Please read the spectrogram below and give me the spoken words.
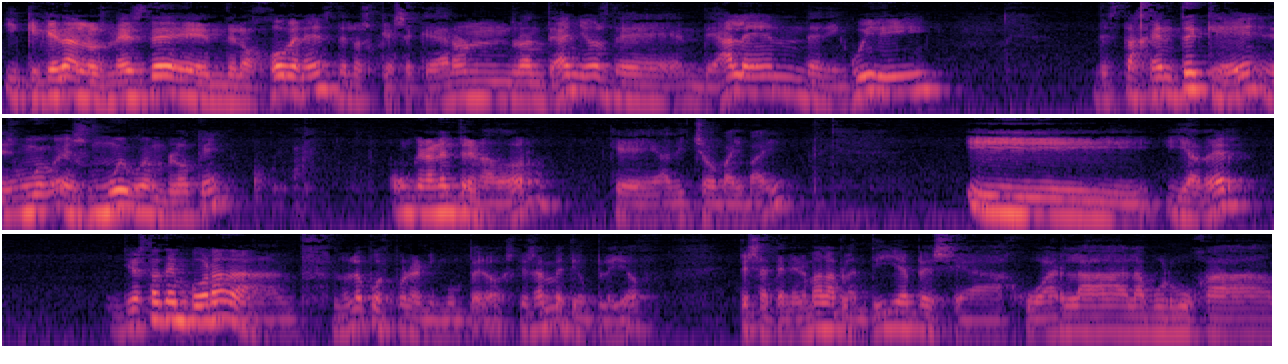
y que quedan los Nets de, los jóvenes, de los que se quedaron durante años, de, de Allen, de Dinwiddie, de esta gente que es muy, es muy buen bloque, un gran entrenador que ha dicho bye bye. Y, y a ver, yo esta temporada no le puedes poner ningún pero, es que se han metido en playoff. Pese a tener mala plantilla, pese a jugar la, la burbuja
